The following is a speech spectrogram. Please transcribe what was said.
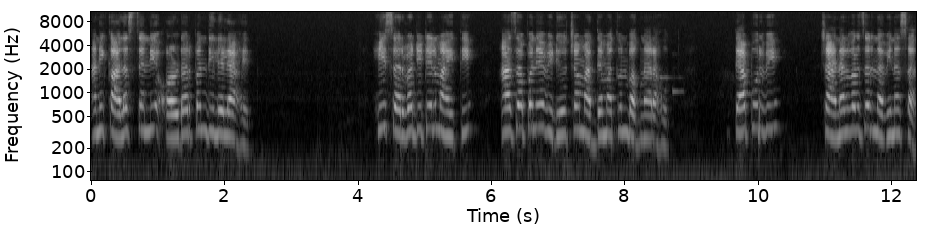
आणि कालच त्यांनी ऑर्डर पण दिलेल्या आहेत. ही सर्व डिटेल माहिती आज आपण या व्हिडिओच्या माध्यमातून बघणार आहोत. त्यापूर्वी चॅनलवर जर नवीन असाल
